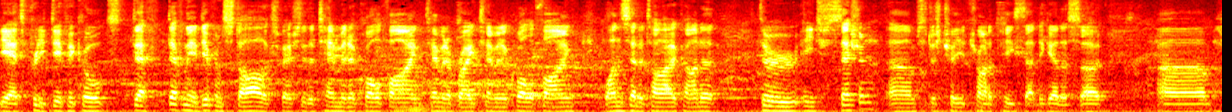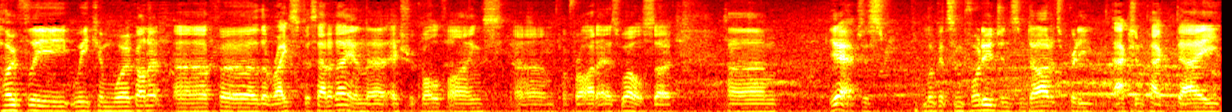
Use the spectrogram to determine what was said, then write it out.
yeah, it's pretty difficult. It's def- definitely a different style, especially the 10 minute qualifying, 10 minute break, 10 minute qualifying, one set of tire kind of through each session. Um, so just try, trying to piece that together. So. Um, hopefully we can work on it uh, for the race for Saturday and the extra qualifyings um, for Friday as well. So um, yeah, just look at some footage and some data. It's a pretty action-packed day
